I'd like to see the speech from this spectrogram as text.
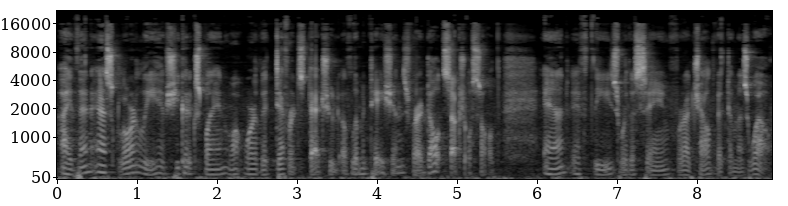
I then asked Loralee if she could explain what were the different statute of limitations for adult sexual assault, and if these were the same for a child victim as well.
